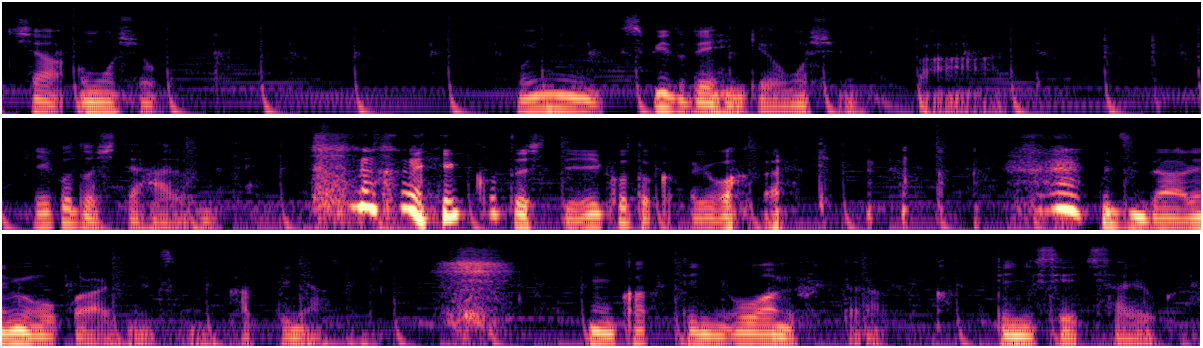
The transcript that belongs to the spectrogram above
ちゃ面白かった。ウィーン、スピード出へんけど面白い。バーンって。ええことしてはるみたいな。ええことしてええことかよわからん。別に誰も怒られへんですよね。勝手に遊ぶ。う、勝手に大雨降ったら勝手に整地されるから、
